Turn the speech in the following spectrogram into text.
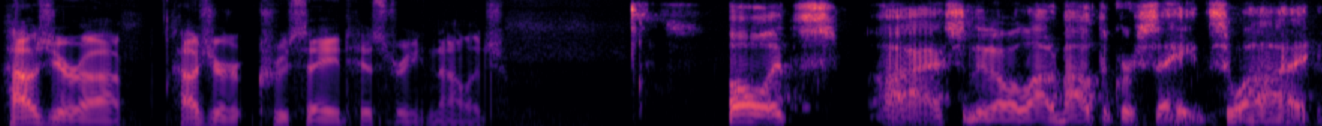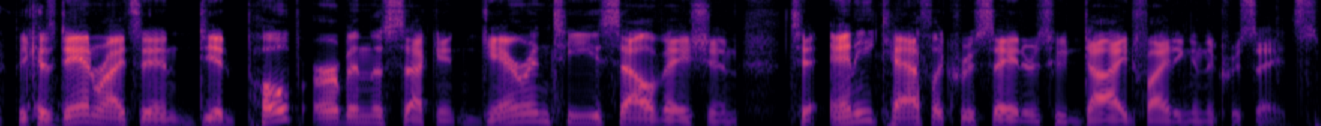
How's your uh, How's your crusade history knowledge? Oh, it's I actually know a lot about the Crusades. Why? Because Dan writes in Did Pope Urban II guarantee salvation to any Catholic crusaders who died fighting in the Crusades?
